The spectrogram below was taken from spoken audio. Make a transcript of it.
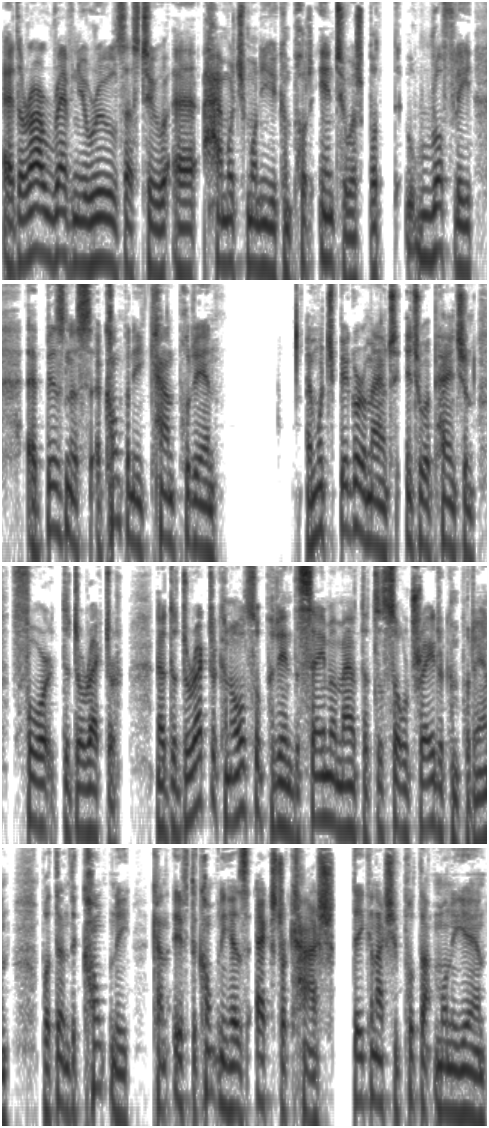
Uh, there are revenue rules as to uh, how much money you can put into it, but roughly, a business, a company can put in a much bigger amount into a pension for the director. Now, the director can also put in the same amount that the sole trader can put in, but then the company can, if the company has extra cash, they can actually put that money in,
